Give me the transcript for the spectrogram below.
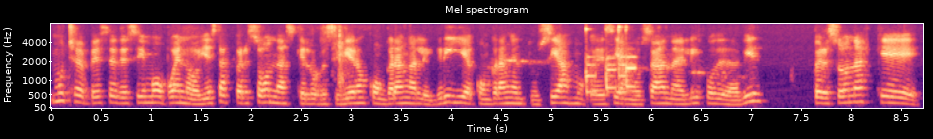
Muchas veces decimos, bueno, y estas personas que lo recibieron con gran alegría, con gran entusiasmo, que decían Osana, el hijo de David, personas que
